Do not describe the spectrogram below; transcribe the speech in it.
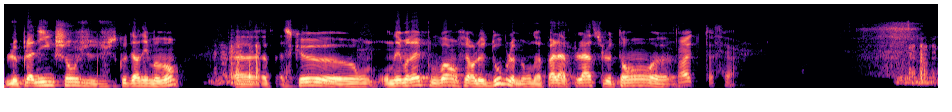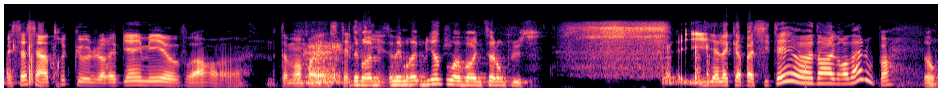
le planning change jusqu'au dernier moment parce que euh, on, on aimerait pouvoir en faire le double, mais on n'a pas la place, le temps. Ouais, tout à fait. Mais ça, c'est un truc que j'aurais bien aimé euh, voir, euh, notamment Brian On Stelznick. aimerait, on aimerait bien nous avoir une salle en plus. Il y a la capacité euh, dans la grande halle ou pas? Non,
